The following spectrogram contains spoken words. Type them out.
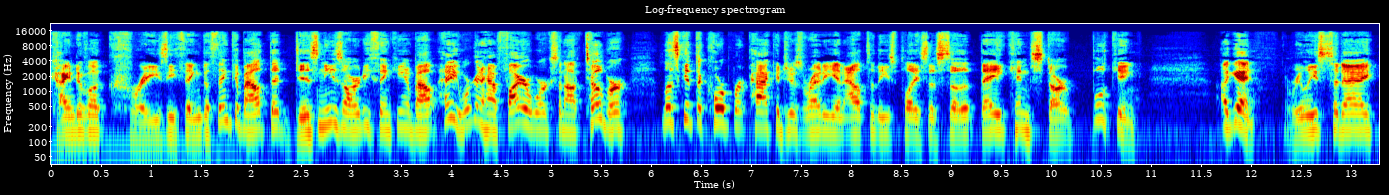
kind of a crazy thing to think about that Disney's already thinking about, hey, we're going to have fireworks in October. Let's get the corporate packages ready and out to these places so that they can start booking. Again, released today.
